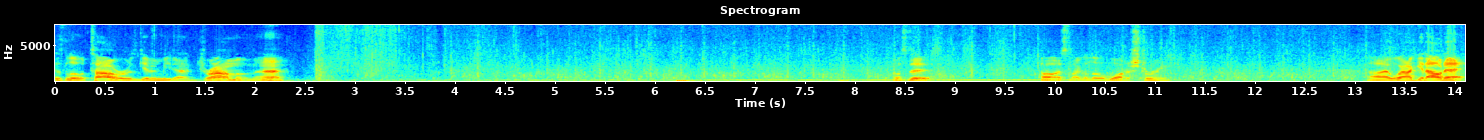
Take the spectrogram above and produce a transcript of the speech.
This little tower is giving me that drama, man. What's this? Oh, it's like a little water stream. All right, where I get out at?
